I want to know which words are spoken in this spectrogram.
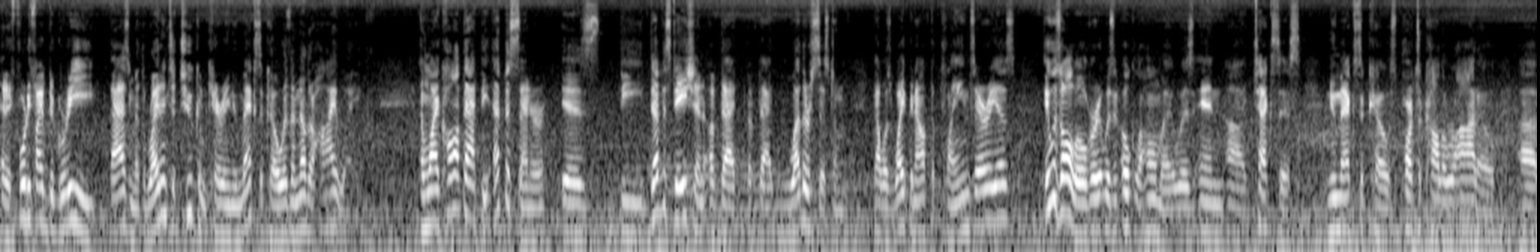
at a 45 degree azimuth, right into Tucumcari, New Mexico, is another highway. And why I call it that, the epicenter, is the devastation of that of that weather system that was wiping out the plains areas. It was all over. It was in Oklahoma. It was in uh, Texas, New Mexico, parts of Colorado, uh,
